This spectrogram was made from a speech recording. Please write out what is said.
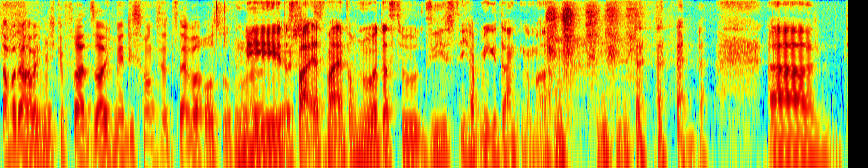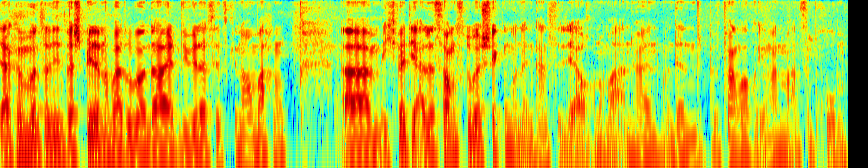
Aber da habe ich mich gefragt, soll ich mir die Songs jetzt selber raussuchen? Nee, das war erstmal einfach nur, dass du siehst, ich habe mir Gedanken gemacht. äh, da können wir uns auf jeden Fall später nochmal drüber unterhalten, wie wir das jetzt genau machen. Ähm, ich werde dir alle Songs rüberschicken und dann kannst du dir auch nochmal anhören. Und dann fangen wir auch irgendwann mal an zu proben.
